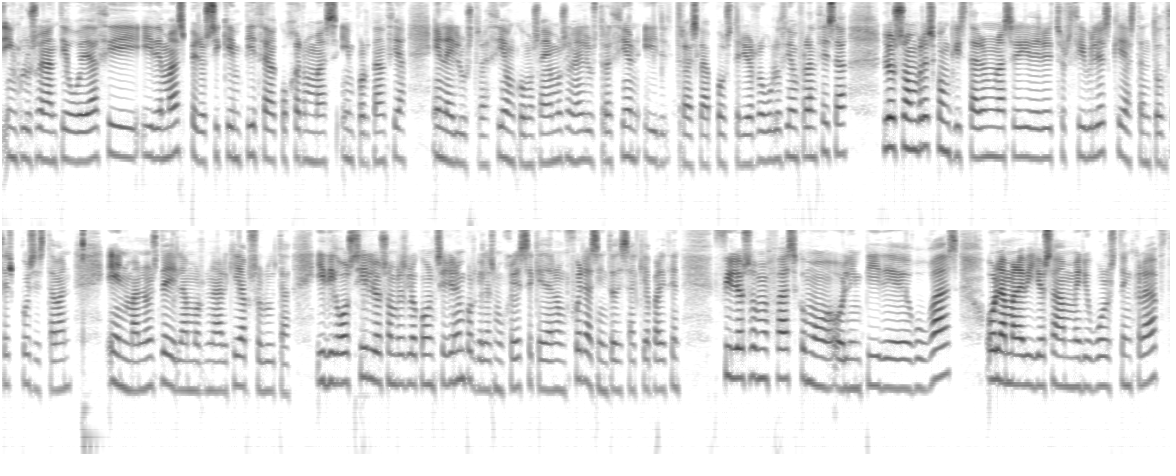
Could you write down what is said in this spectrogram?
incluso la antigüedad y, demás, pero sí que empieza a coger más importancia en la ilustración. Como sabemos, en la ilustración y tras la posterior Revolución Francesa, los hombres conquistaron una serie de derechos civiles que hasta entonces pues estaban en manos de la monarquía absoluta. Y digo sí, los hombres lo consiguieron porque las mujeres se quedaron fuera. Y entonces aquí aparecen filósofas como Olympie de Gougas o la maravillosa Mary Wollstonecraft,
